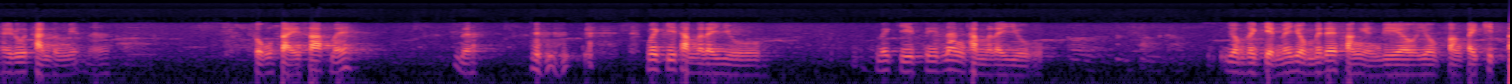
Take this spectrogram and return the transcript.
ให้รู้ทันตรงนี้นะ สงสัยทราบไหม นะเมื่อกี้ทำอะไรอยู่ เมื่อกี้นี่นั่งทำอะไรอยู่โยมสังเกตไหมโยมไม่ได้ฟังอย่างเดียวโยมฟังไปคิดไป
